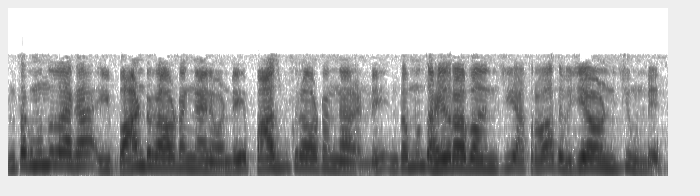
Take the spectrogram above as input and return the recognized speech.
ఇంతకు ముందులాగా ఈ బాండ్ రావడం కానివ్వండి పాస్బుక్ రావడం కానివ్వండి ఇంతకుముందు హైదరాబాద్ నుంచి ఆ తర్వాత విజయవాడ నుంచి ఉండేది.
